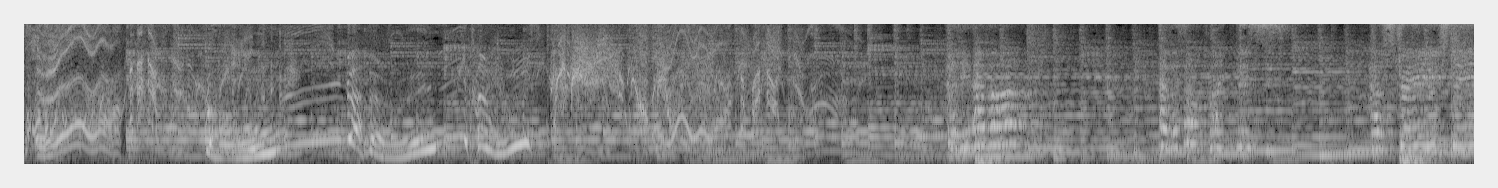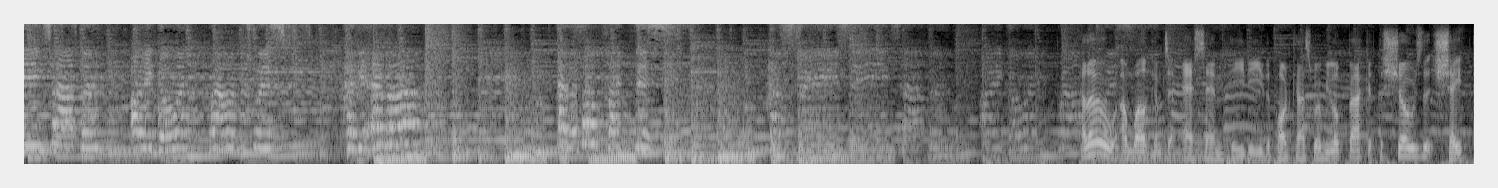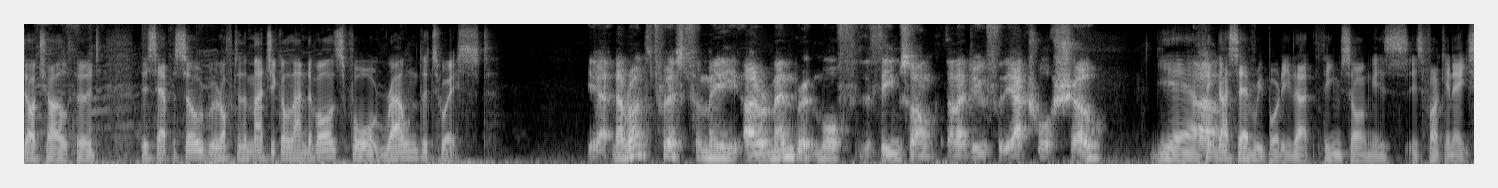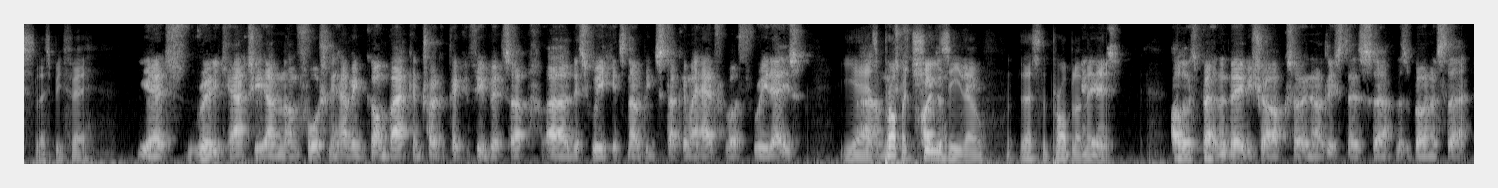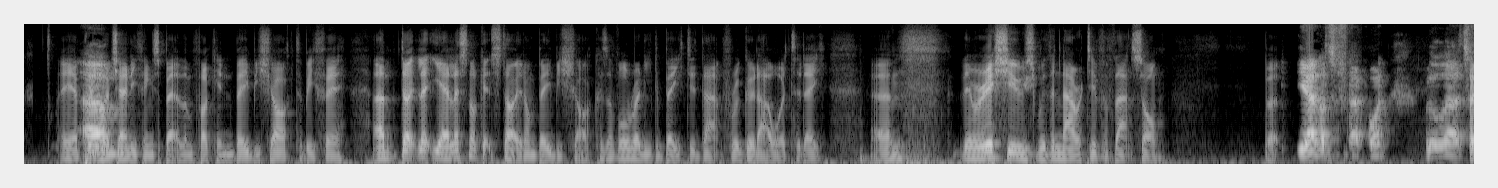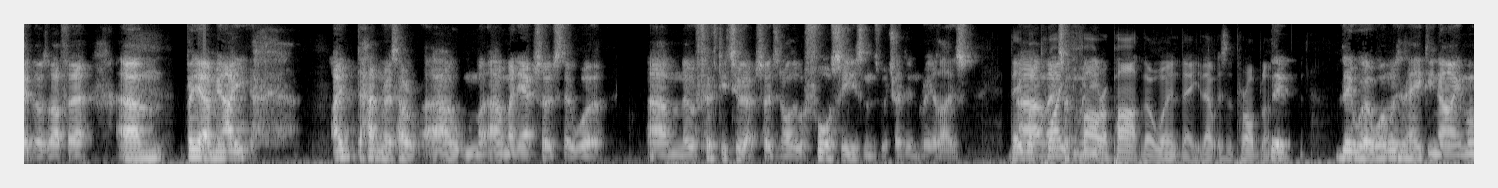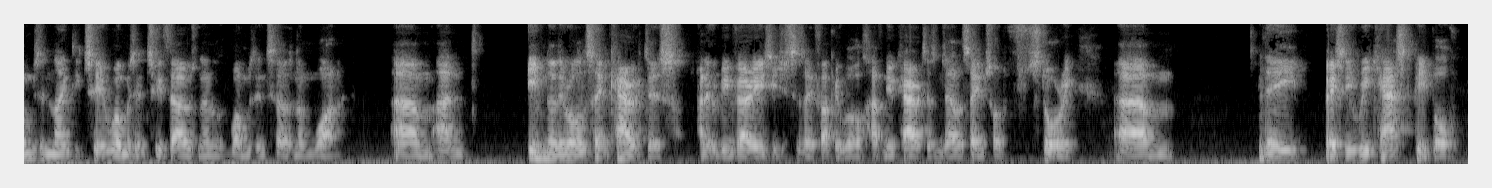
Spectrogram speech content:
Have Hello and welcome to SMPD, the podcast where we look back at the shows that shaped our childhood. This episode, we're off to the magical land of Oz for Round the Twist. Yeah, now Round the Twist for me, I remember it more for the theme song than I do for the actual show. Yeah, I think Um, that's everybody. That theme song is is fucking ace. Let's be fair. Yeah, it's really catchy, and unfortunately, having gone back and tried to pick a few bits up uh, this week, it's now been stuck in my head for about three days. Yeah, it's Um, proper cheesy though. That's the problem, It isn't is. Although it's better than Baby Shark, so you know, at least there's uh, there's a bonus there. Yeah, pretty much Um, anything's better than fucking Baby Shark. To be fair. Um, don't, let, yeah, let's not get started on Baby Shark because I've already debated that for a good hour today. Um, there were issues with the narrative of that song. but Yeah, that's a fair point. We'll uh, take those off there. Um, but yeah, I mean, I I hadn't realized how how, how many episodes there were. Um, there were 52 episodes in all. There were four seasons, which I didn't realize. They were Um, quite far you- apart though, weren't they? That was the problem. They, they were. One was in '89, one was in '92, one was in 2000, and one was in 2001. Um, and even though they were all the same characters, and it would be very easy just to say, "Fuck it, we'll have new characters and tell the same sort of story," um, they basically recast people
